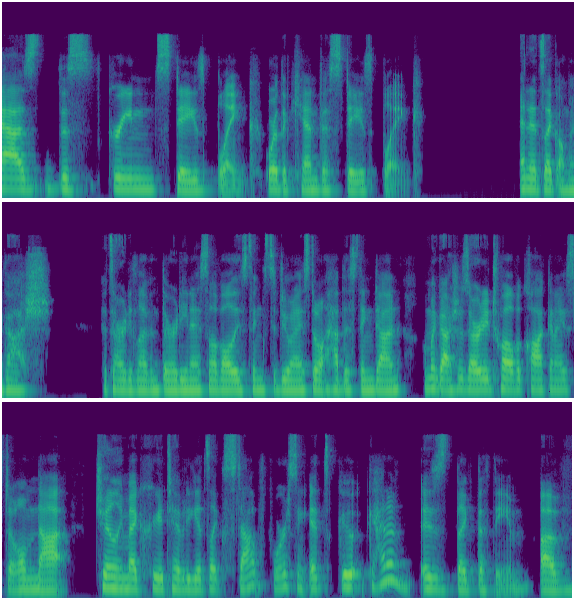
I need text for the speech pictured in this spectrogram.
as the screen stays blank or the canvas stays blank. And it's like, oh my gosh, it's already 11:30 and I still have all these things to do and I still don't have this thing done. Oh my gosh, it's already 12 o'clock and I still am not channeling my creativity. It's like stop forcing. It's kind of is like the theme of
